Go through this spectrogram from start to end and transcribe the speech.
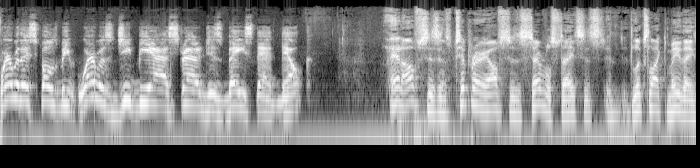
Where were they supposed to be? Where was GBI Strategies based at, Delk? They had offices in temporary offices in several states. It's, it looks like to me they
